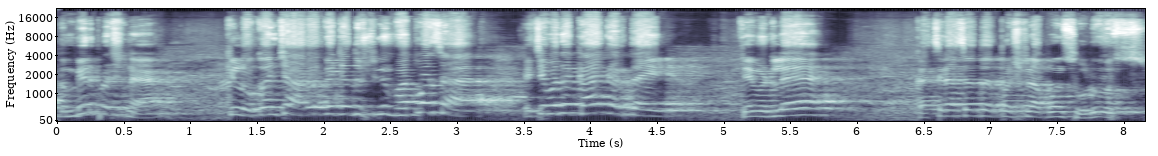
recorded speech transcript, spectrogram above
गंभीर प्रश्न आहे की लोकांच्या आरोग्याच्या दृष्टीने महत्त्वाचा आहे. याच्यामध्ये काय करता येईल? ते म्हटले कचऱ्याचा तर प्रश्न आपण सोडूच.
